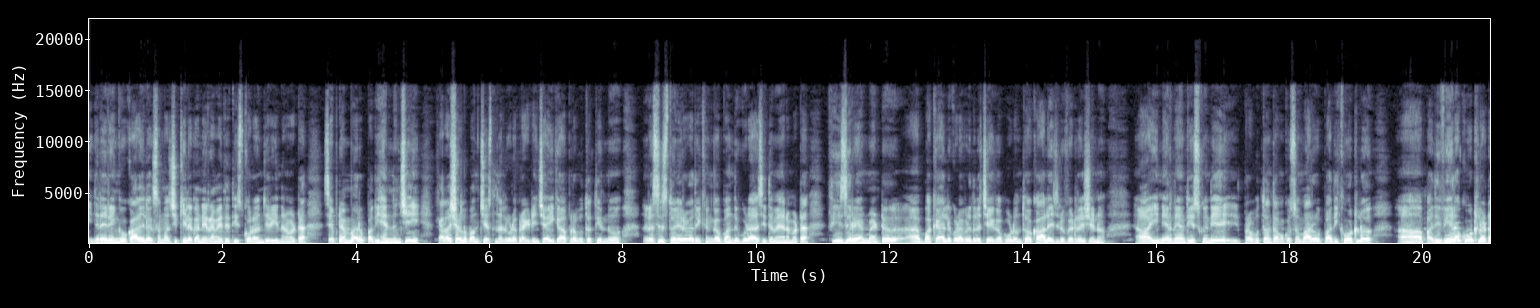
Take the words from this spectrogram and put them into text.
ఇంజనీరింగ్ కాలేజీలకు సంబంధించి కీలక నిర్ణయం అయితే తీసుకోవడం జరిగిందనమాట సెప్టెంబర్ పదిహేను నుంచి కళాశాలలు బంద్ చేస్తున్నట్లు కూడా ప్రకటించాయి. ఇక ప్రభుత్వ తీరును నిరసిస్తూ నిరవధికంగా బంద్ కూడా సిద్ధమయ్యాయన్నమాట. ఫీజు రియంబర్మెంట్ బకాయిలు కూడా విడుదల చేయకపోవడంతో కాలేజీలు ఫెడరేషన్ ఈ నిర్ణయం తీసుకుంది. ప్రభుత్వం తమకు సుమారు పది కోట్లు పదివేల కోట్లట.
